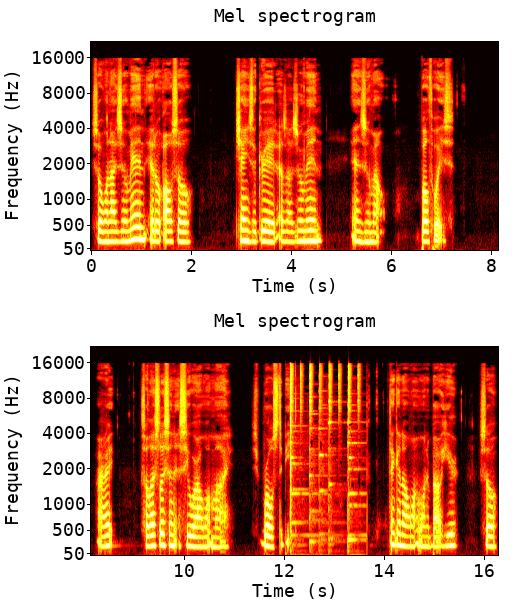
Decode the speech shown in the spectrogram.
So when I zoom in, it'll also change the grid as I zoom in and zoom out both ways. All right. So let's listen and see where I want my rolls to be. Thinking I want one about here. So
